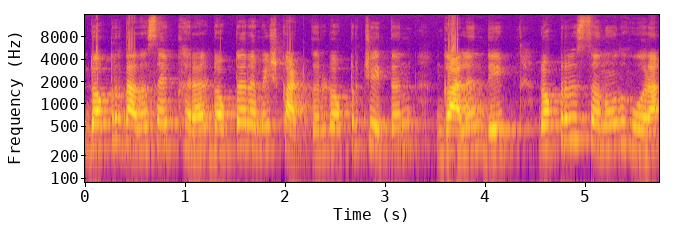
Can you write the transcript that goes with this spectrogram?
doctor Dadasaheb Kharar doctor Ramesh Katkar doctor Chetan Galande doctor Sanod Hora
